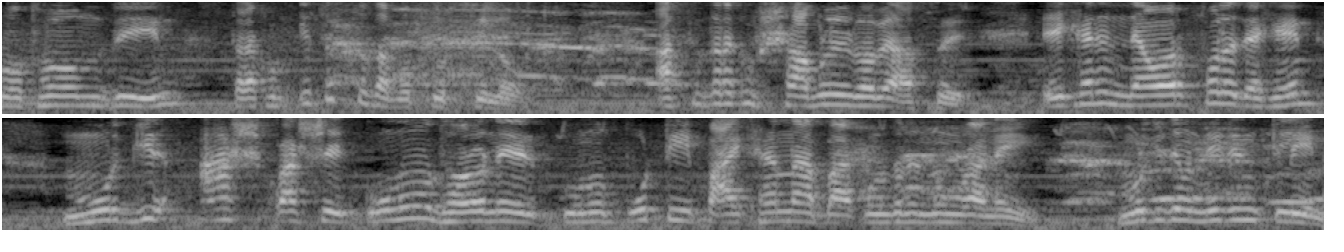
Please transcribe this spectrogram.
প্রথম দিন তারা খুব ইতস্ততা বোধ করছিল। আজকে তারা খুব সাবলীলভাবে আছে। এখানে নেওয়ার ফলে দেখেন, মুরগির আশপাশে কোনো ধরনের কোনো পটি, পায়খানা বা কোনো ধরনের নোংরা নেই। মুরগি যেমন নিট অ্যান্ড ক্লিন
